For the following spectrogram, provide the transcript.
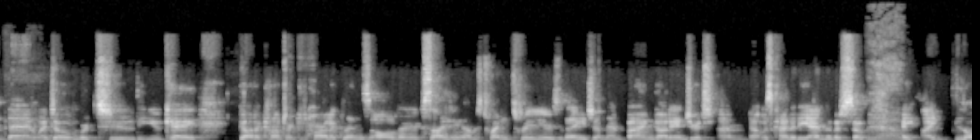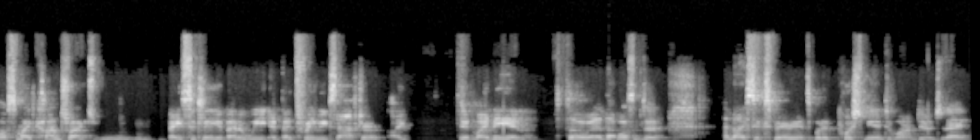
and then went over to the UK. Got a contract at Harlequins, all very exciting. I was 23 years of age, and then bang, got injured, and that was kind of the end of it. So yeah. I, I lost my contract basically about a week, about three weeks after I did my knee in. So uh, that wasn't a a nice experience, but it pushed me into what I'm doing today.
